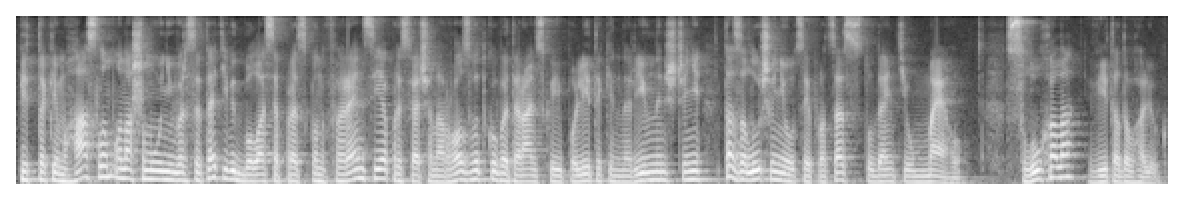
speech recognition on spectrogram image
Під таким гаслом у нашому університеті відбулася прес-конференція, присвячена розвитку ветеранської політики на Рівненщині та залученню у цей процес студентів МЕГУ. Слухала Віта Довгалюк.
